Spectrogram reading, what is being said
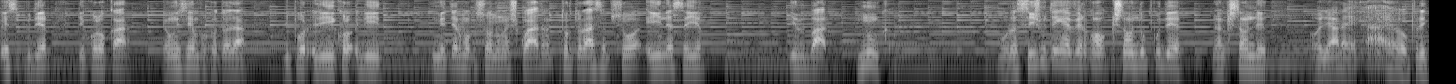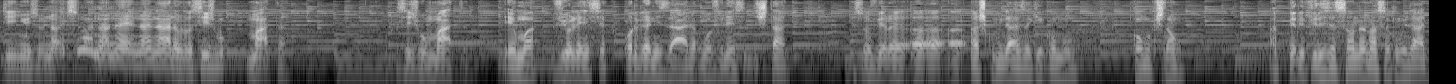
esse poder de colocar, é um exemplo que eu estou a dar, de, de, de meter uma pessoa numa esquadra, torturar essa pessoa e ainda sair ilibado. Nunca. O racismo tem a ver com a questão do poder, na questão de olhar, é, ah, é o pretinho, isso. Não, isso não, não, não, é, não é nada. O racismo mata. O racismo mata. É uma violência organizada, uma violência de Estado. É só ver a, a, a, as comunidades aqui como, como questão. A periferização da nossa comunidade.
